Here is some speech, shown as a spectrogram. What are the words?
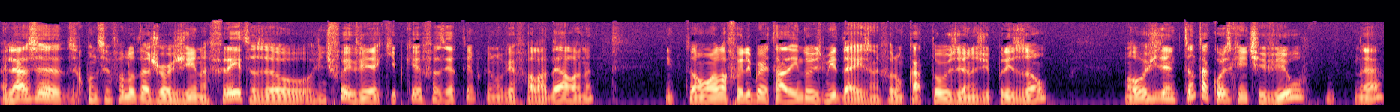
Aliás, é, quando você falou da Georgina Freitas, eu, a gente foi ver aqui porque fazia tempo que eu não via falar dela, né? Então ela foi libertada em 2010, né? Foram 14 anos de prisão. Mas hoje, dentro de tanta coisa que a gente viu, né?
